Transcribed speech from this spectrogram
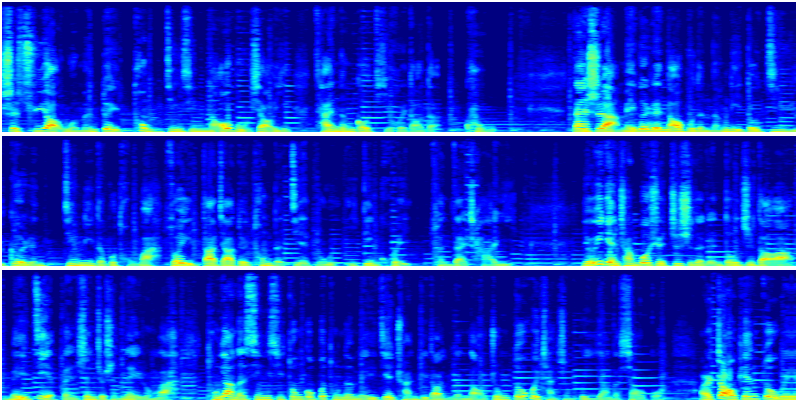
是需要我们对痛进行脑补效应才能够体会到的苦。但是啊，每个人脑补的能力都基于个人经历的不同嘛，所以大家对痛的解读一定会存在差异。有一点传播学知识的人都知道啊，媒介本身就是内容啦。同样的信息通过不同的媒介传递到你的脑中，都会产生不一样的效果。而照片作为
